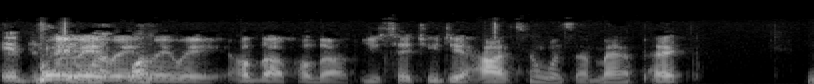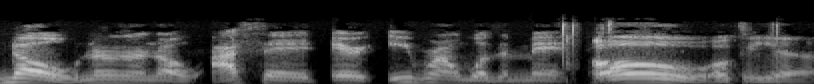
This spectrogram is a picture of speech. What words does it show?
if Wait, Detroit wait, wait, wait, wait. Hold up, hold up. You said TJ Hudson was a map pick? no no no no. I said Eric Ebron was a man. Oh, okay, yeah.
